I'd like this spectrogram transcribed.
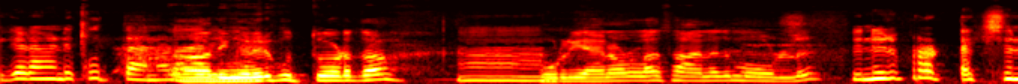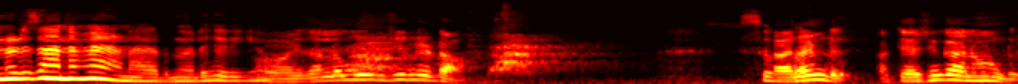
ഇവിടെ വേണ്ടി കുത്താനുള്ള അതിങ്ങനെ ഒരു കുത്തു കൊടുത്താ. മുറിയാനുള്ള സാധനം ഇത് മുകളിൽ. പിന്നെ ഒരു പ്രൊട്ടക്ഷൻ ഒരു സാധനം വേണമായിരുന്നു ശരിക്കും? നല്ല സൂപ്പർ. അത്യാവശ്യം കനമുണ്ട്.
